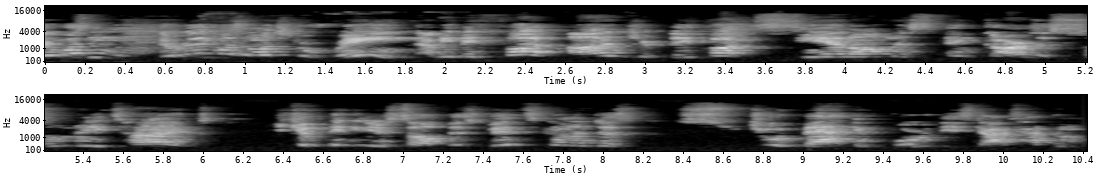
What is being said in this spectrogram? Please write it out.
there wasn't there really wasn't much of a reign. I mean, they fought Andrade, they fought Cien Almas and Garza so many times. You kept thinking to yourself, is Vince gonna just do a back and forth with these guys, have them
